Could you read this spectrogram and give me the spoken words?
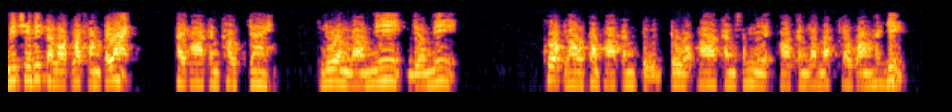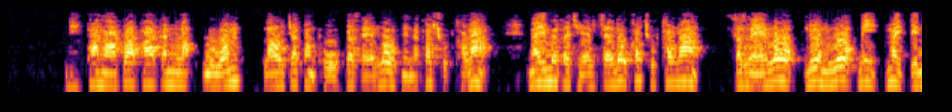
มีชีวิตตลอดรอดฟังไปได้ ให้พากันเข้าใจ เรื่องเหล่านี้ เดี๋ยวนี้พวกเราต้องพากันตื่นตัวพากันสำเนียกพากันระมัดระวังให้ยิ่งถ้าหากว่าพากันหลับหลวม เราจะต้องถูกกระแสโลกเนี่ยนะเขาฉุดเขาล่าในเมื่อกระแสโลกเขาฉุดเข้าล่า กระแสโลกเรื่องโลกนี่ไม่เป็น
